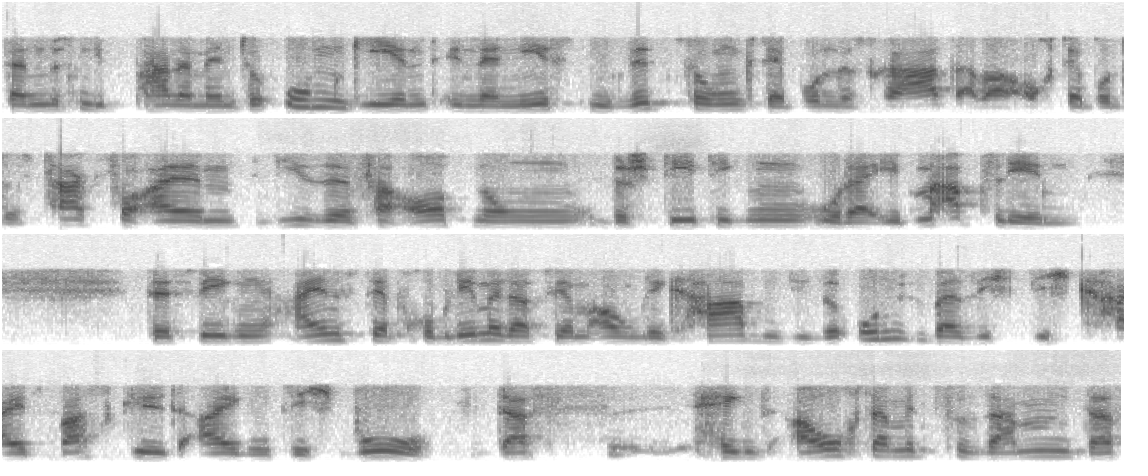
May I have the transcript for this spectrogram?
dann müssen die Parlamente umgehend in der nächsten Sitzung, der Bundesrat, aber auch der Bundestag vor allem, diese Verordnungen bestätigen oder eben ablehnen. Deswegen eines der Probleme, das wir im Augenblick haben, diese Unübersichtlichkeit, was gilt eigentlich wo, das hängt auch damit zusammen, dass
